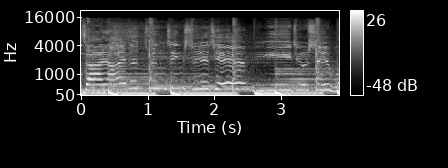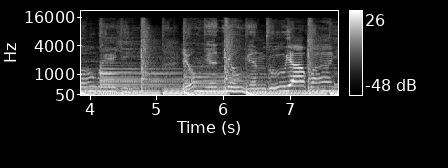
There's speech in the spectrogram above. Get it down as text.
在爱的纯净世界，你就是我唯一，永远永远不要怀疑。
